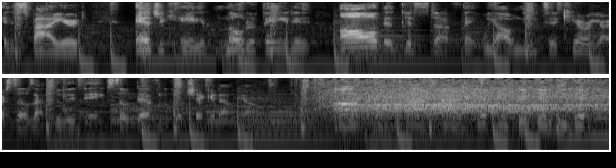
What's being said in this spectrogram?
inspired, educated, motivated, all the good stuff that we all need to carry ourselves out through the day. So definitely check it out, y'all. Awesome. I, I definitely appreciate it. definitely.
